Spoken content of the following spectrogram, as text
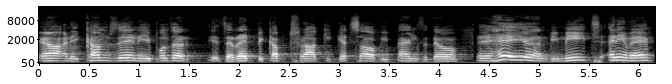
yeah. And he comes in, he pulls out. It's a red pickup truck. He gets off, he bangs the door. Said, hey, you, and we meet. Anyway,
